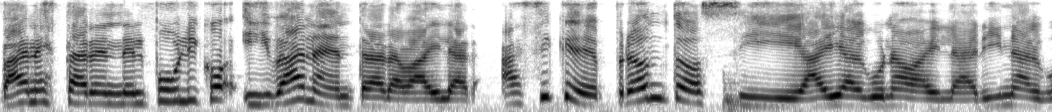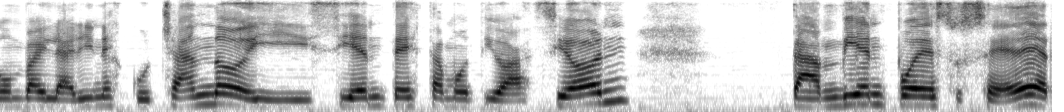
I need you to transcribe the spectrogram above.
van a estar en el público y van a entrar a bailar. Así que de pronto si hay alguna bailarina, algún bailarín escuchando y siente esta motivación, también puede suceder.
